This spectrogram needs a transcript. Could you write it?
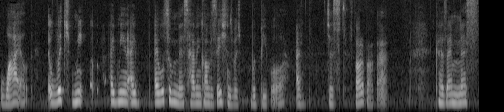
wild. Which me I mean I I also miss having conversations with with people. I've just thought about that because I miss,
